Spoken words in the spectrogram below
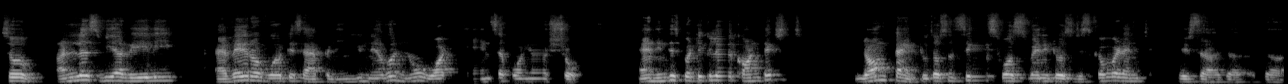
So unless we are really aware of what is happening, you never know what ends up on your show. And in this particular context, long time 2006 was when it was discovered, and it's uh, the the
